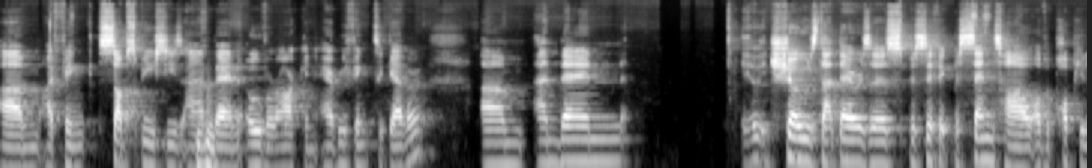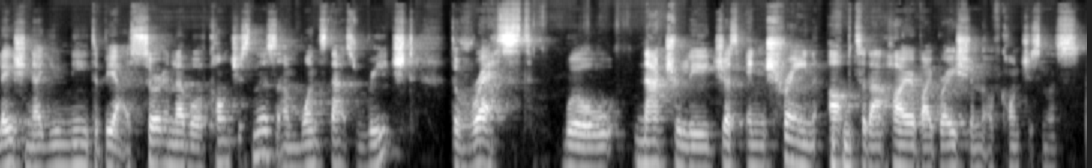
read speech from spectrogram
Um, I think subspecies and mm-hmm. then overarching everything together. Um, and then it shows that there is a specific percentile of a population that you need to be at a certain level of consciousness. And once that's reached, the rest will naturally just entrain up mm-hmm. to that higher vibration of consciousness.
